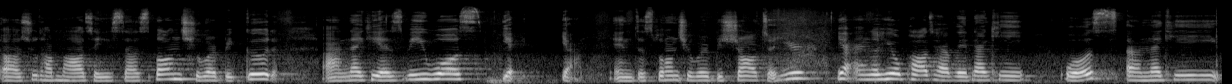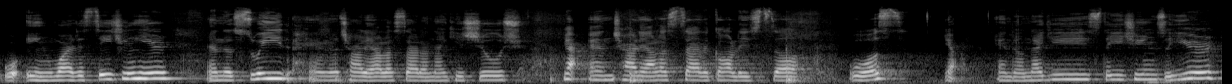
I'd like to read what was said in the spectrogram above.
uh, shoe top part is a sponge will be good uh, Nike SB was yeah yeah and the sponge will be shorter here yeah and the heel part have the Nike was uh, Nike in white stitching here and the sweet and the Charlie side Nike shoes. Yeah and Charlie side got this uh, was yeah and the Nike stations here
